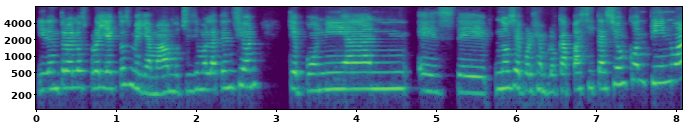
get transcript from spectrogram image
Y dentro de los proyectos me llamaba muchísimo la atención que ponían, este, no sé, por ejemplo, capacitación continua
